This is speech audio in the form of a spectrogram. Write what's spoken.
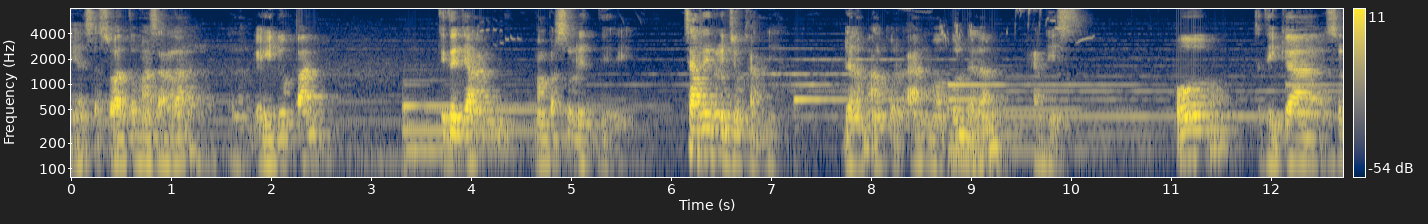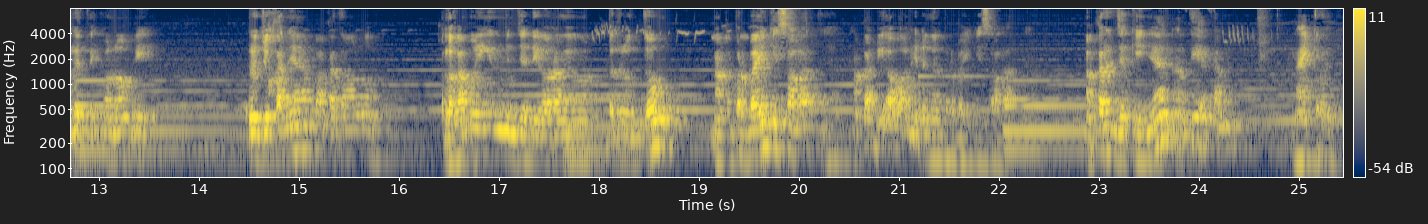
Ya, sesuatu masalah dalam kehidupan kita jangan mempersulit diri. Cari rujukannya dalam Al-Qur'an maupun dalam hadis. Oh, ketika sulit ekonomi, rujukannya apa kata Allah? Kalau kamu ingin menjadi orang yang beruntung, maka perbaiki sholatnya. Maka diawali dengan perbaiki sholatnya. Maka rezekinya nanti akan naik lagi.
